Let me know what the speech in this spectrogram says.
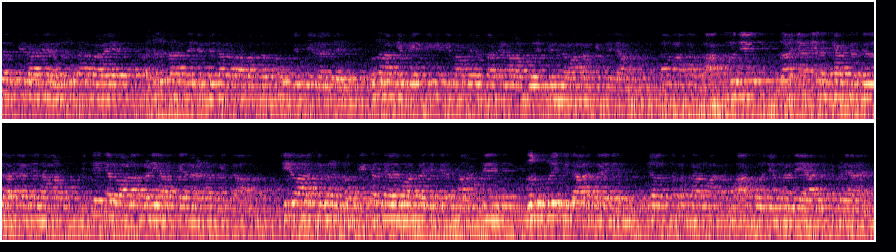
ਚੱਲ ਕੇ ਰਾਜੇ ਹਜ਼ੂਰ ਸਾਹਿਬ ਆਏ ਹਜ਼ੂਰ ਸਾਹਿਬ ਦੇ ਜਥੇਦਾਰ ਬਾਬਾ ਸਤਿਗੁਰੂ ਸਿੰਘ ਜੀ ਰਹਿੰਦੇ ਉਹਨਾਂ ਅੱਗੇ ਬੇਨਤੀ ਕੀਤੀ ਬਾਬਾ ਜੀ ਸਾਡੇ ਨਾਲ ਕੋਈ ਸਿੰਘ ਰਵਾਨਾ ਕੀਤੇ ਜਾਣ ਤਾਂ ਮਾਤਾ ਭਾਗਪੁਰ ਜੀ ਰਾਜਾ ਨੇ ਰੱਖਿਆ ਕਰਦੇ ਰਾਜਾ ਦੇ ਨਾਲ, ਇਸੇ ਜਲਵਾੜਾ ਗੜੀ ਆ ਕੇ ਰਹਿਣਾ ਕੀਤਾ। ਸੇਵਾ ਸਿਮਰਨ ਭਗਤੀ ਕਰਦੇ ਹੋਏ ਮਾਤਾ ਜੀ ਸੇ ਸਥਾਨ ਤੇ ਗੁਰਪੁਰੀ ਸਿਧਾਰ ਗਏ ਨੇ। ਜੋ ਅੰਤਮ ਸਥਾਨ ਮਾਤਾ ਭਾਗਪੁਰ ਜੀ ਉਹਨਾਂ ਦੇ ਯਾਦ ਵਿੱਚ ਬਣਿਆ ਹੈ।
